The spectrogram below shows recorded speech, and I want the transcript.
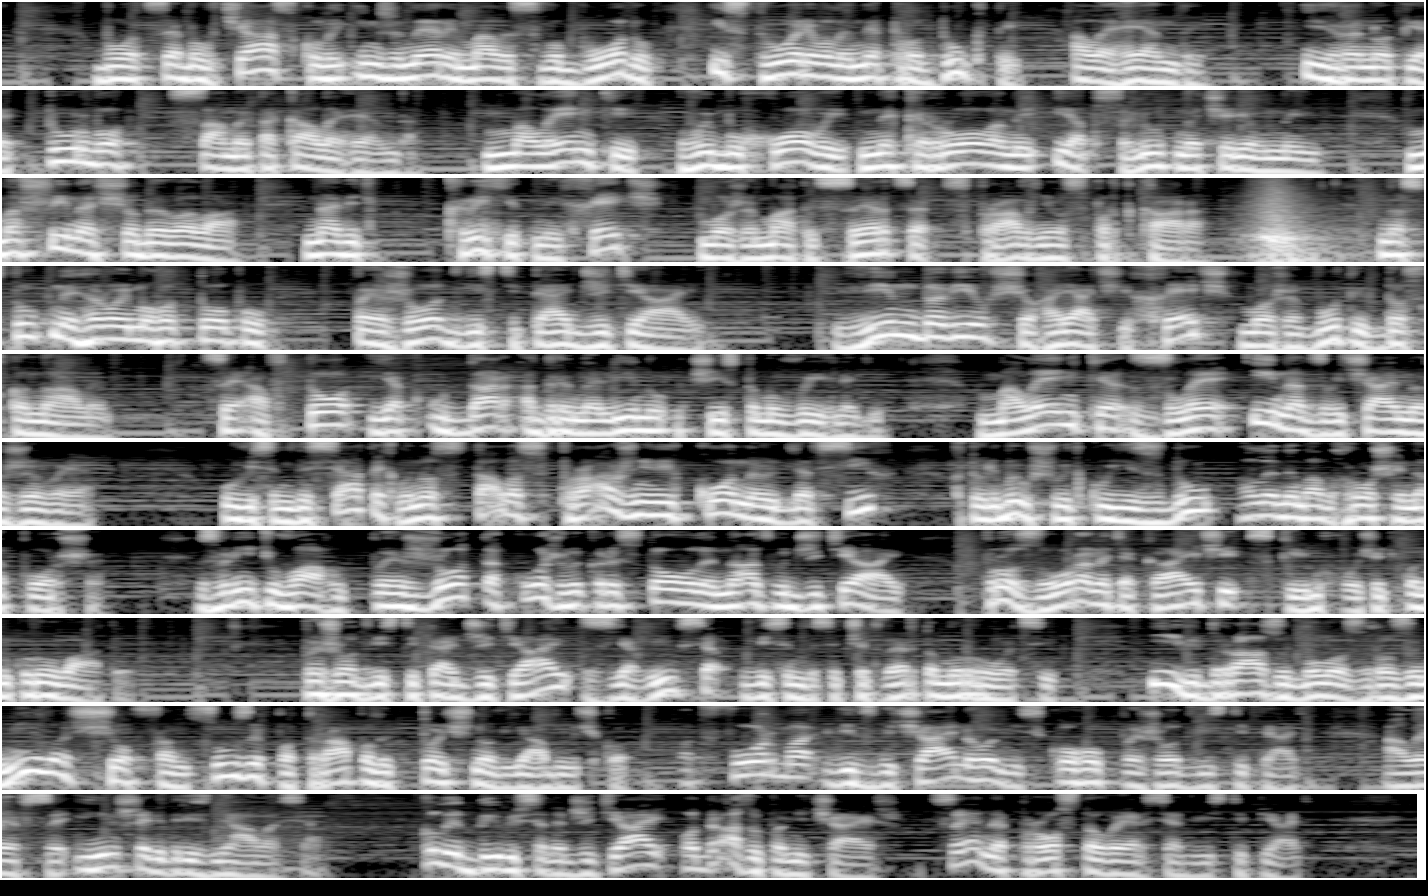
Бо це був час, коли інженери мали свободу і створювали не продукти, а легенди. І Renault 5 Turbo саме така легенда. Маленький, вибуховий, некерований і абсолютно чарівний. Машина, що довела, навіть крихітний хедж може мати серце справжнього спорткара. Наступний герой мого топу Peugeot 205 GTI. Він довів, що гарячий хедж може бути досконалим. Це авто як удар адреналіну у чистому вигляді. Маленьке, зле і надзвичайно живе. У 80-х воно стало справжньою іконою для всіх, хто любив швидку їзду, але не мав грошей на Porsche. Зверніть увагу, Peugeot також використовували назву GTI, прозоро натякаючи, з ким хочуть конкурувати. Peugeot 205 GTI з'явився у 84-му році, і відразу було зрозуміло, що французи потрапили точно в яблучко. Платформа від звичайного міського Peugeot 205, але все інше відрізнялося. Коли дивишся на GTI, одразу помічаєш, це не просто версія 205.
